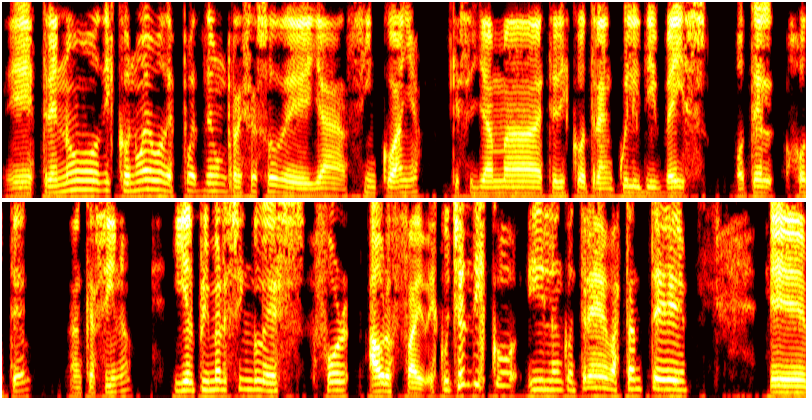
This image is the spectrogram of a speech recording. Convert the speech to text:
eh, estrenó disco nuevo después de un receso de ya cinco años, que se llama este disco Tranquility Base Hotel Hotel and Casino, y el primer single es 4 Out of 5. Escuché el disco y lo encontré bastante eh,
